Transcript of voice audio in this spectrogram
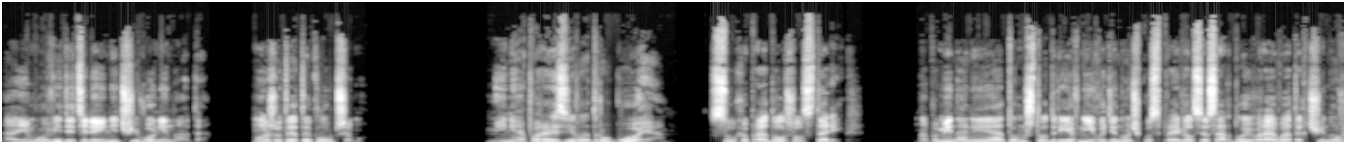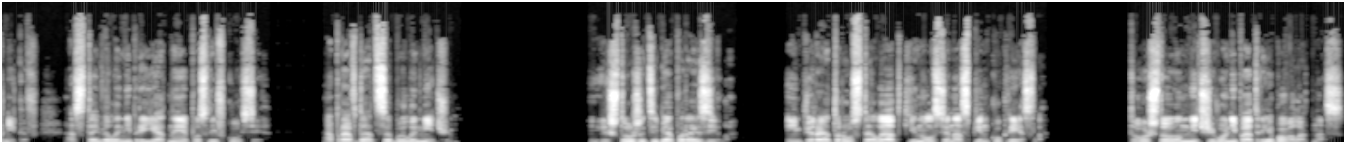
А ему, видите ли, ничего не надо. Может, это к лучшему? Меня поразило другое, — сухо продолжил старик. Напоминание о том, что древний в одиночку справился с ордой вороватых чиновников, оставило неприятное послевкусие. Оправдаться было нечем. «И что же тебя поразило?» Император устало откинулся на спинку кресла. То, что он ничего не потребовал от нас?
